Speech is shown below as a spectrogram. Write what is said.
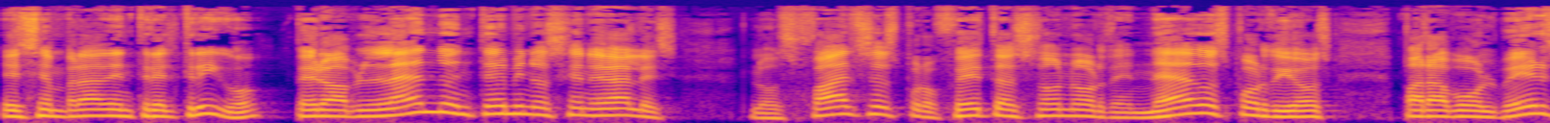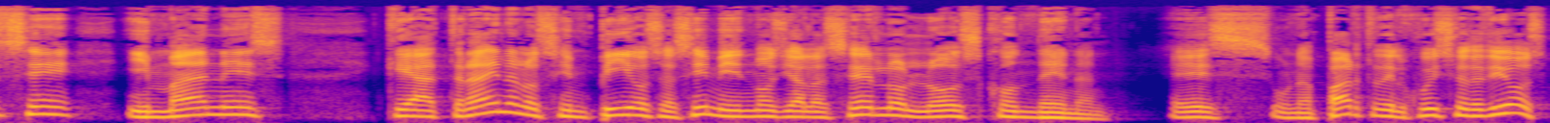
es sembrada entre el trigo, pero hablando en términos generales, los falsos profetas son ordenados por Dios para volverse imanes que atraen a los impíos a sí mismos y al hacerlo los condenan. Es una parte del juicio de Dios.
